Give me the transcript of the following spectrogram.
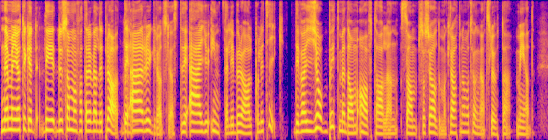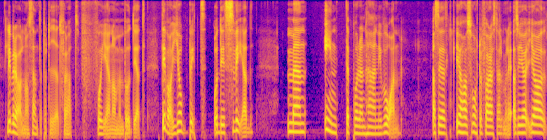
Nej, men jag tycker det, du sammanfattar det väldigt bra. Det Mm. är ryggradslöst. Det är ju inte liberal politik. Det var jobbigt med de avtalen som Socialdemokraterna var tvungna att sluta med Liberalerna och Centerpartiet för att få igenom en budget. Det var jobbigt och det sved. Men inte på den här nivån. Alltså jag, jag har svårt att föreställa mig det. Alltså jag, jag,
